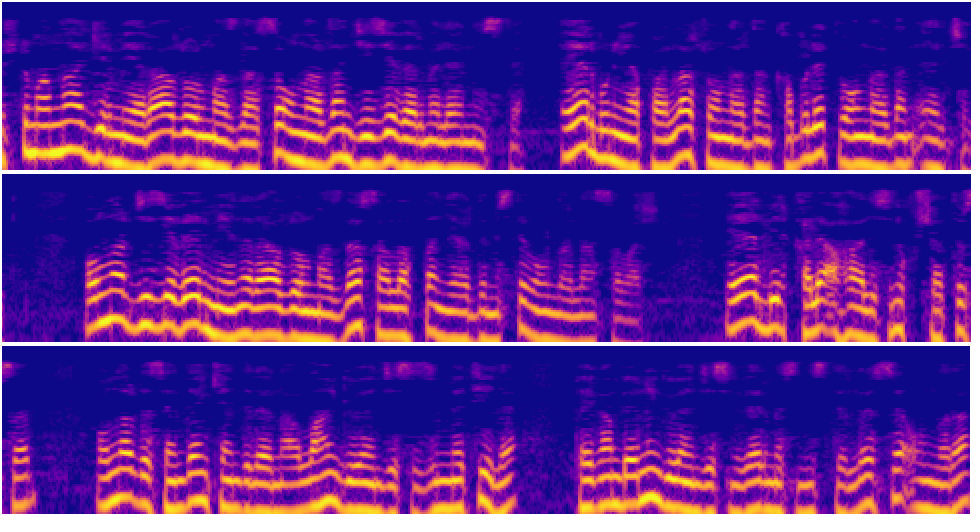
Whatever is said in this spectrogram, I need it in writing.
Müslümanlığa girmeye razı olmazlarsa onlardan cizye vermelerini iste. Eğer bunu yaparlarsa onlardan kabul et ve onlardan el çek. Onlar cizye vermeyene razı olmazlarsa Allah'tan yardım iste ve onlarla savaş. Eğer bir kale ahalisini kuşatırsan onlar da senden kendilerine Allah'ın güvencesi zimmetiyle peygamberinin güvencesini vermesini isterlerse onlara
